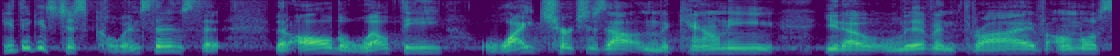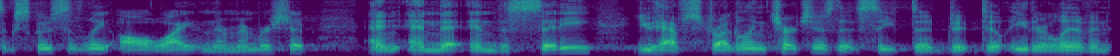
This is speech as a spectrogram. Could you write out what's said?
Do you think it's just coincidence that, that all the wealthy white churches out in the county, you know, live and thrive almost exclusively all white in their membership? And, and that in the city, you have struggling churches that seek to, to either live in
